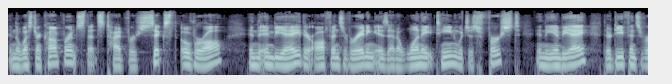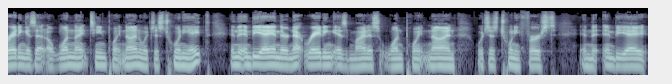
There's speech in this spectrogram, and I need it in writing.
in the Western Conference. That's tied for 6th overall in the NBA. Their offensive rating is at a 118, which is first in the NBA. Their defensive rating is at a 119.9, which is 28th in the NBA. And their net rating is minus 1.9, which is 21st in the NBA.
